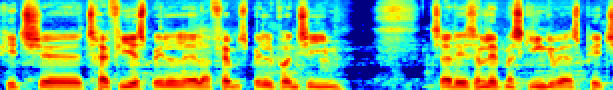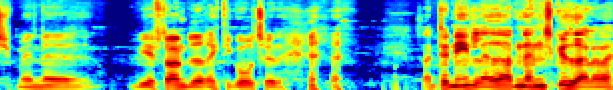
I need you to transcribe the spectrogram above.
pitch øh, 3-4 spil eller 5 spil på en time. Så det er sådan lidt maskingeværs pitch, men øh, vi er efterhånden blevet rigtig gode til det. så den ene lader, og den anden skyder, eller hvad?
